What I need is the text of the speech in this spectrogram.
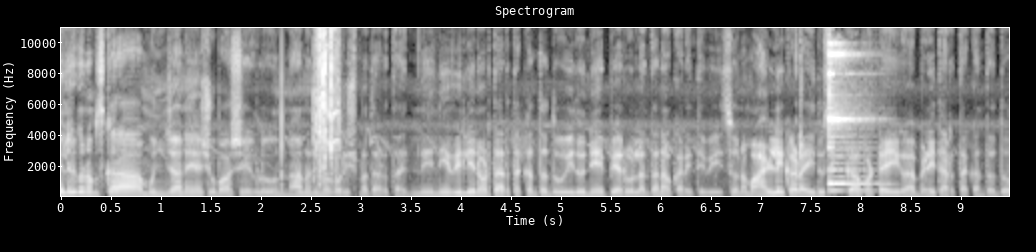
ಎಲ್ರಿಗೂ ನಮಸ್ಕಾರ. ಮುಂಜಾನೆಯ ಶುಭಾಶಯಗಳು. ನಾನು ನಿಮ್ಮ ಗೌರೀಶ್ ಮಾತಾಡ್ತಾ ಇದ್ದೀನಿ. ನೀವು ಇಲ್ಲಿ ನೋಡ್ತಾ ಇರ್ತಕ್ಕಂಥದ್ದು ಇದು ನೇಪಿಯ ರೂಲ್ ಅಂತ ನಾವು ಕರಿತೀವಿ. ಸೊ, ನಮ್ಮ ಹಳ್ಳಿ ಕಡೆ ಇದು ಸಿಕ್ಕಾಪಟ್ಟೆ ಈಗ ಬೆಳೀತಾ ಇರ್ತಕ್ಕಂಥದ್ದು.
